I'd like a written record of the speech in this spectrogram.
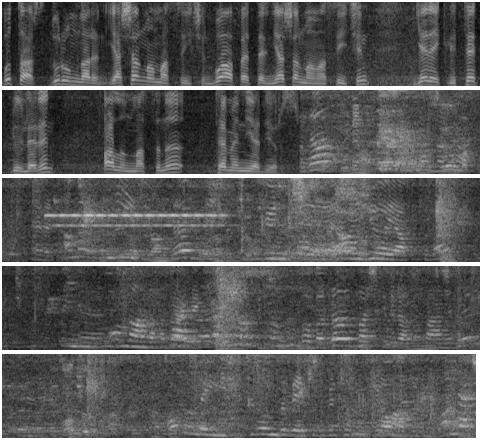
bu tarz durumların yaşanmaması için, bu afetlerin yaşanmaması için gerekli tedbirlerin alınmasını temenni ediyoruz. Öyle mi? Evet ama iyi durumda. Bugün e, anjiyo yaptılar. E, ondan da haber bekliyoruz. Baba da başka bir hastanede. E, Onun durumu nasıl? onun da iyi şükür. Onun da belki bugün taburcu olma durumu var.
